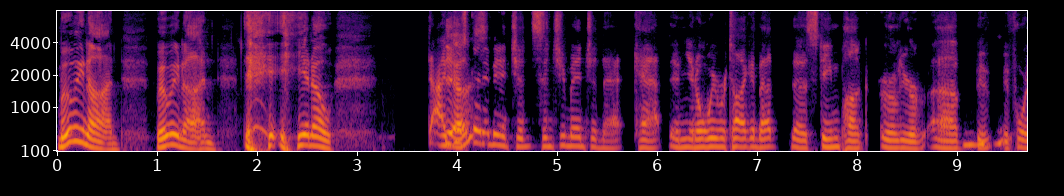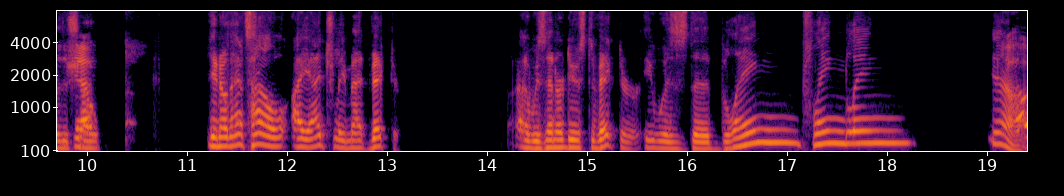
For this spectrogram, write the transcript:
moving on, moving on. you know, I'm yes. just going to mention, since you mentioned that, Kat, and you know, we were talking about the steampunk earlier uh, b- mm-hmm. before the show. Yeah. You know, that's how I actually met Victor. I was introduced to Victor. It was the bling, fling, bling. Yeah.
